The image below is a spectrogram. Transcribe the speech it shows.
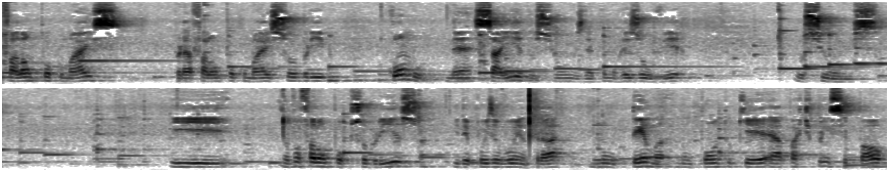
falar um pouco mais, para falar um pouco mais sobre como né, sair dos ciúmes, né, como resolver os ciúmes. E eu vou falar um pouco sobre isso e depois eu vou entrar num tema, num ponto que é a parte principal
